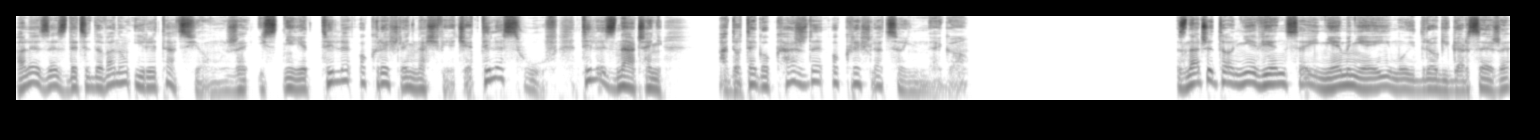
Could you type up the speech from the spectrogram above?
ale ze zdecydowaną irytacją, że istnieje tyle określeń na świecie, tyle słów, tyle znaczeń, a do tego każde określa co innego. Znaczy to nie więcej, nie mniej, mój drogi Garserze,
